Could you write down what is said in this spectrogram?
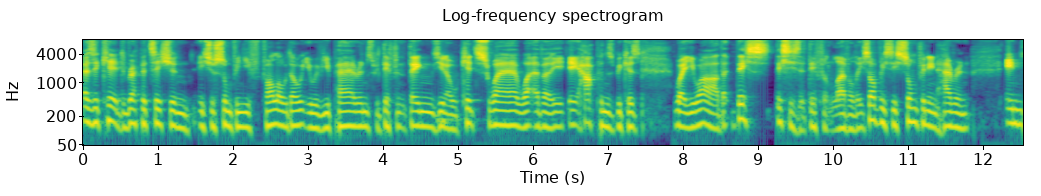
as a kid, repetition is just something you follow, don't you, with your parents, with different things. You know, kids swear, whatever. It, it happens because where you are. That this this is a different level. It's obviously something inherent in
